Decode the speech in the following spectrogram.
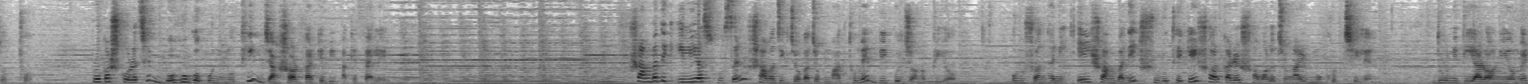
তথ্য। প্রকাশ করেছেন বহু গোপন নথি যা সরকারকে বিপাকে ফেলে। সাংবাদিক ইলিয়াস হোসেন সামাজিক যোগাযোগ মাধ্যমে বিপুল জনপ্রিয়। অনুসন্ধানী এই সাংবাদিক শুরু থেকেই সরকারের সমালোচনার মুখর ছিলেন। দুর্নীতি আর অনিয়মের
